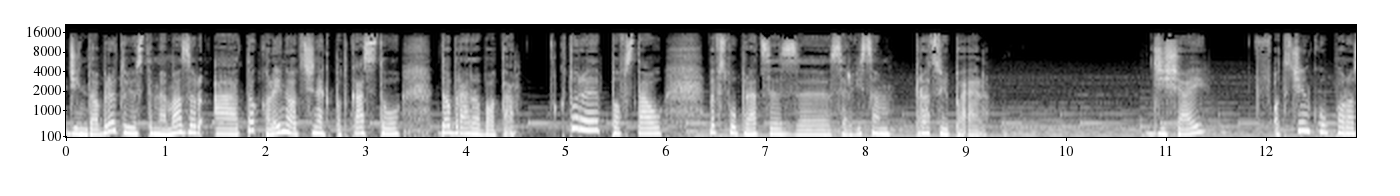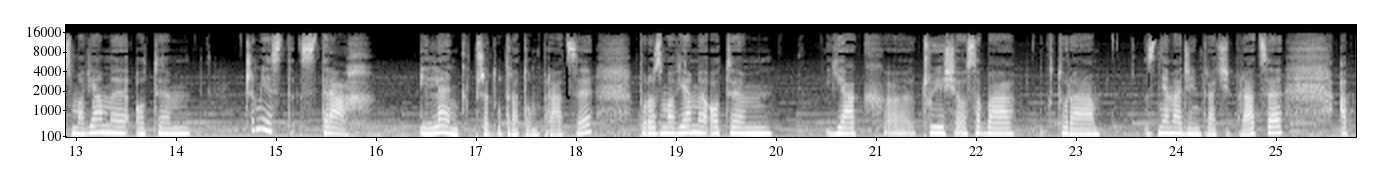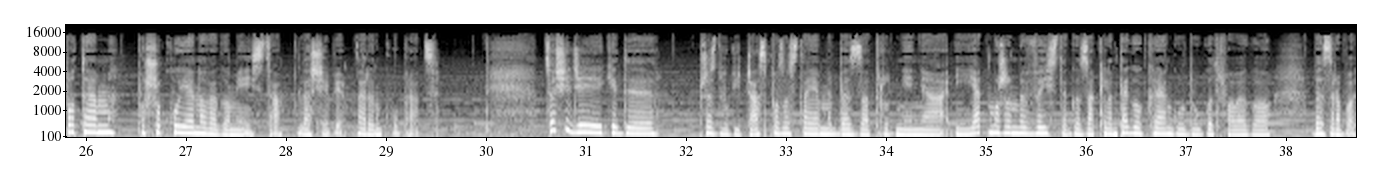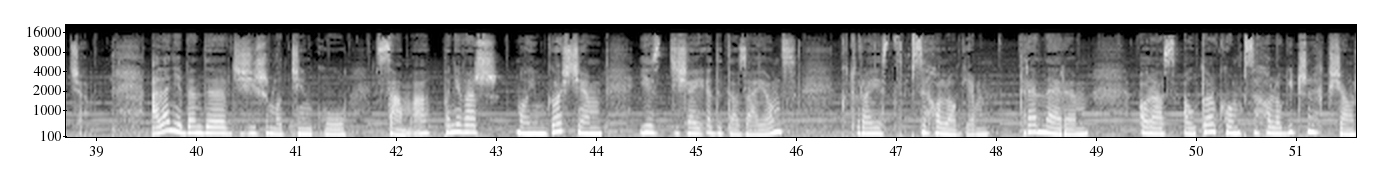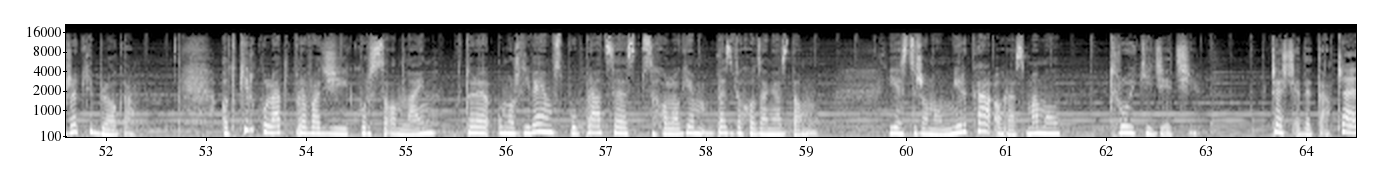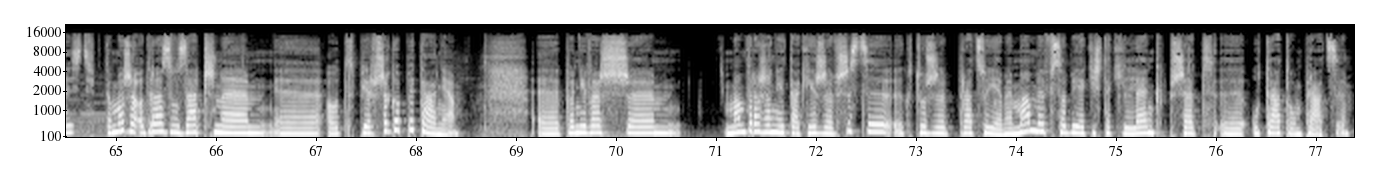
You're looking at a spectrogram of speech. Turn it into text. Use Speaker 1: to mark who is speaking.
Speaker 1: Dzień dobry, tu Justyna Mazur, a to kolejny odcinek podcastu Dobra Robota, który powstał we współpracy z serwisem Pracuj.pl. Dzisiaj w odcinku porozmawiamy o tym, czym jest strach i lęk przed utratą pracy. Porozmawiamy o tym, jak e, czuje się osoba, która z dnia na dzień traci pracę, a potem poszukuje nowego miejsca dla siebie na rynku pracy. Co się dzieje, kiedy przez długi czas pozostajemy bez zatrudnienia i jak możemy wyjść z tego zaklętego kręgu długotrwałego bezrobocia. Ale nie będę w dzisiejszym odcinku sama, ponieważ moim gościem jest dzisiaj Edyta Zając, która jest psychologiem, trenerem oraz autorką psychologicznych książek i bloga. Od kilku lat prowadzi kursy online, które umożliwiają współpracę z psychologiem bez wychodzenia z domu. Jest żoną Mirka oraz mamą trójki dzieci. Cześć Edyta.
Speaker 2: Cześć.
Speaker 1: To może od razu zacznę e, od pierwszego pytania, e, ponieważ e, mam wrażenie takie, że wszyscy, którzy pracujemy, mamy w sobie jakiś taki lęk przed utratą pracy.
